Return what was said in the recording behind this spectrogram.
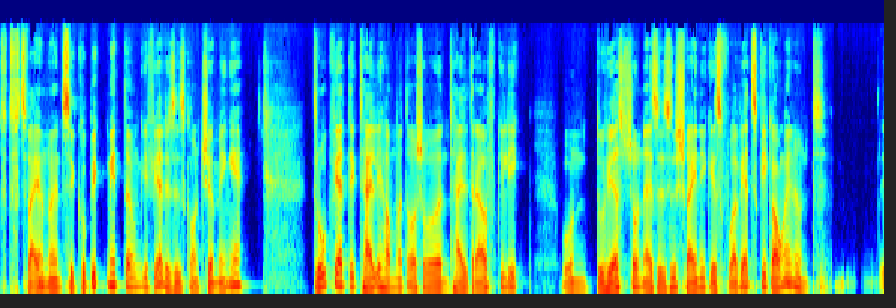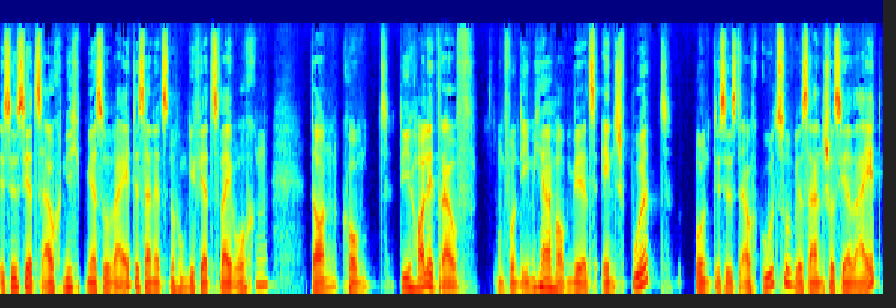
92 Kubikmeter ungefähr. Das ist ganz schön eine Menge. Tragfertigteile haben wir da schon einen Teil draufgelegt. Und du hörst schon, also es ist schon einiges vorwärts gegangen und es ist jetzt auch nicht mehr so weit. Es sind jetzt noch ungefähr zwei Wochen. Dann kommt die Halle drauf. Und von dem her haben wir jetzt Endspurt und das ist auch gut so. Wir sind schon sehr weit.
